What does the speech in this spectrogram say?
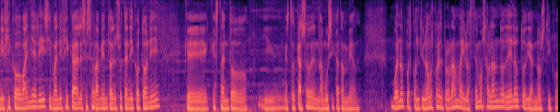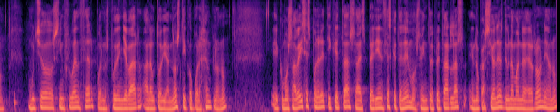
Magnífico Vangelis y magnífica el asesoramiento de nuestro técnico Tony, que, que, está en todo, y en este caso en la música también. Bueno, pues continuamos con el programa y lo hacemos hablando del autodiagnóstico. Muchos influencers pues, nos pueden llevar al autodiagnóstico, por ejemplo, ¿no? Eh, como sabéis, es poner etiquetas a experiencias que tenemos e interpretarlas en ocasiones de una manera errónea, ¿no?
